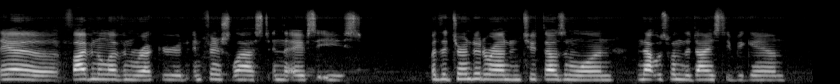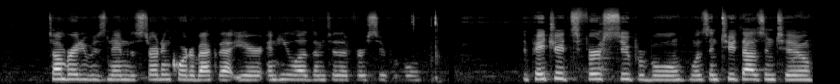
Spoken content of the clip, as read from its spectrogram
They had a 5 11 record and finished last in the AFC East. But they turned it around in 2001, and that was when the dynasty began. Tom Brady was named the starting quarterback that year, and he led them to their first Super Bowl. The Patriots' first Super Bowl was in 2002.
